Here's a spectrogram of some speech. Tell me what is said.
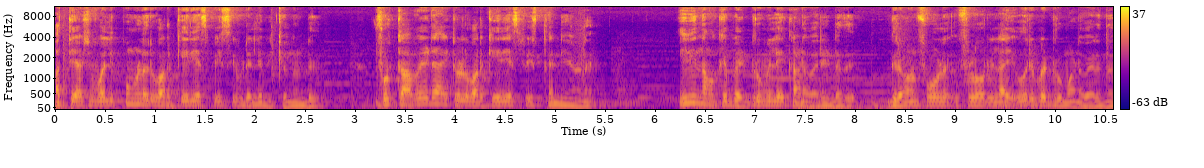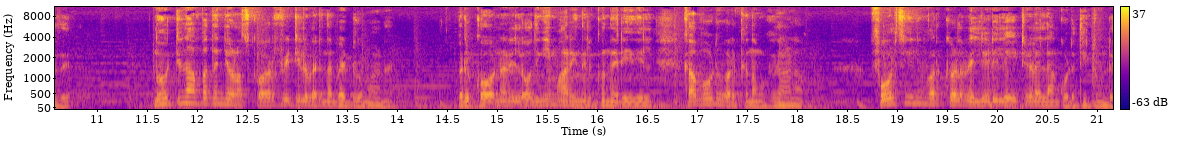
അത്യാവശ്യം വലിപ്പമുള്ള ഒരു വർക്ക് ഏരിയ സ്പേസ് ഇവിടെ ലഭിക്കുന്നുണ്ട്. ഫുൾ കവേഡ് ആയിട്ടുള്ള വർക്ക് ഏരിയ സ്പേസ് തന്നെയാണ്. ഇനി നമുക്ക് ബെഡ്റൂമിലേക്കാണ് വരേണ്ടത്. ഗ്രൗണ്ട് ഫ്ലോ ഫ്ലോറിലായി ഒരു ബെഡ്റൂമാണ് വരുന്നത്. നൂറ്റി നാൽപ്പത്തഞ്ചോളം സ്ക്വയർ ഫീറ്റിൽ വരുന്ന ബെഡ്റൂമാണ്. ഒരു കോർണറിൽ ഒതുങ്ങി മാറി നിൽക്കുന്ന രീതിയിൽ കബോർഡ് വർക്ക് നമുക്ക് കാണാം. ഫോൾ സീലിംഗ് വർക്കുകളും എൽ ഇ ഡി ലൈറ്റുകളെല്ലാം കൊടുത്തിട്ടുണ്ട്.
